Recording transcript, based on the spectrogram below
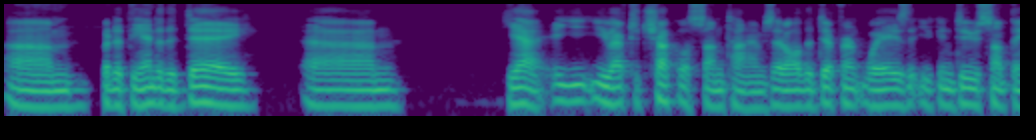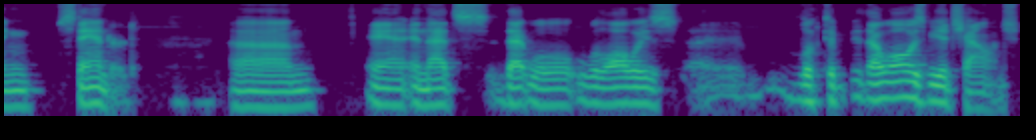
um, but at the end of the day, um, yeah, you, you, have to chuckle sometimes at all the different ways that you can do something standard. Um, and and that's that will will always uh, look to that will always be a challenge.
